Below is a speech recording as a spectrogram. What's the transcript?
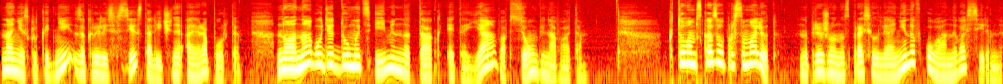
на несколько дней закрылись все столичные аэропорты. Но она будет думать именно так. Это я во всем виновата. «Кто вам сказал про самолет?» – напряженно спросил Леонидов у Анны Васильевны.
